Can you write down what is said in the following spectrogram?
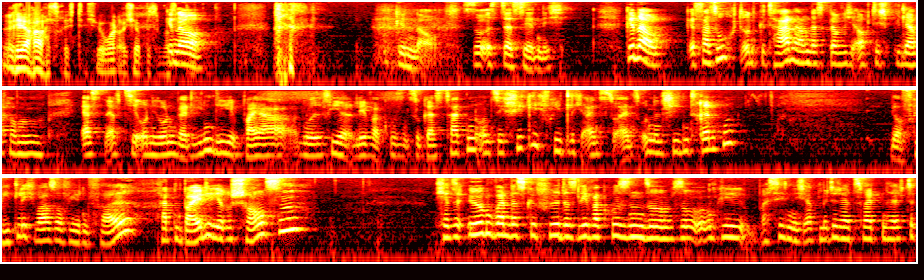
Ja, ist richtig. Wir wollen euch ja ein bisschen was Genau. genau. So ist das ja nicht. Genau, versucht und getan haben das, glaube ich, auch die Spieler vom 1. FC Union Berlin, die Bayer 04 Leverkusen zu Gast hatten und sich schiedlich friedlich 1 zu 1 unentschieden trennten. Ja, friedlich war es auf jeden Fall. Hatten beide ihre Chancen. Ich hatte irgendwann das Gefühl, dass Leverkusen so, so irgendwie, weiß ich nicht, ab Mitte der zweiten Hälfte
